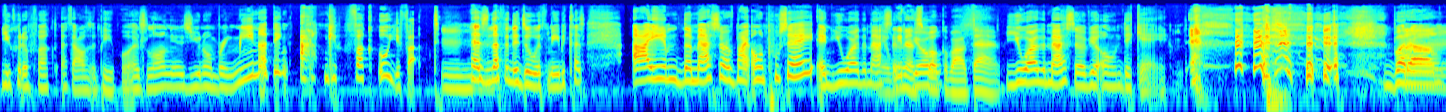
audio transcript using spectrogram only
you could have fucked a thousand people. As long as you don't bring me nothing, I don't give a fuck who you fucked. Mm-hmm. Has nothing to do with me because I am the master of my own pussy, and you are the Yeah, master we of done your. spoke about that. you are the master of your own dick. but um,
